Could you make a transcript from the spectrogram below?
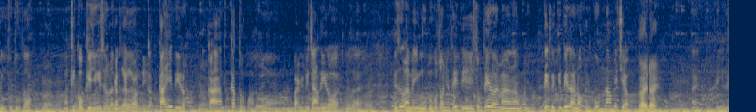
đủ thủ tục thôi. Vâng, vâng, mà cái cầu kỳ như ngày xưa là Cắt bây giờ cắt- cắt hết đi rồi. Vâng. cá cắt tổng khoảng độ 70 phần trăm đi rồi bây giờ ấy. Ví dụ là mình mổ một con chó như thế thì trông thế thôi mà tính được kinh tế là nó phải bốn năm mươi triệu. Đấy đấy. Đấy thế như thế.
